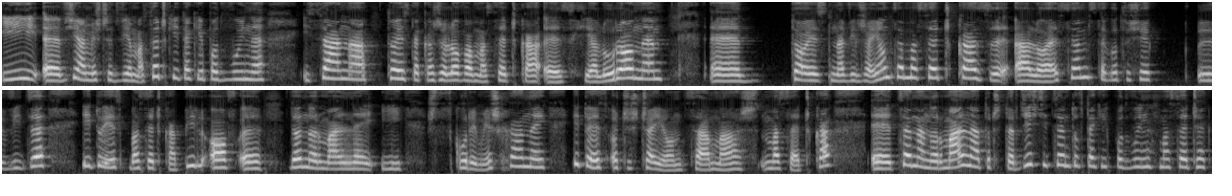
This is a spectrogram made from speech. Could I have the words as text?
I e, wzięłam jeszcze dwie maseczki takie podwójne. Isana to jest taka żelowa maseczka e, z hialuronem. E, to jest nawilżająca maseczka z aloesem, z tego co się widzę. I tu jest maseczka peel off y, do normalnej i skóry mieszkanej. I to jest oczyszczająca mas maseczka. Y, Cena normalna to 40 centów takich podwójnych maseczek,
